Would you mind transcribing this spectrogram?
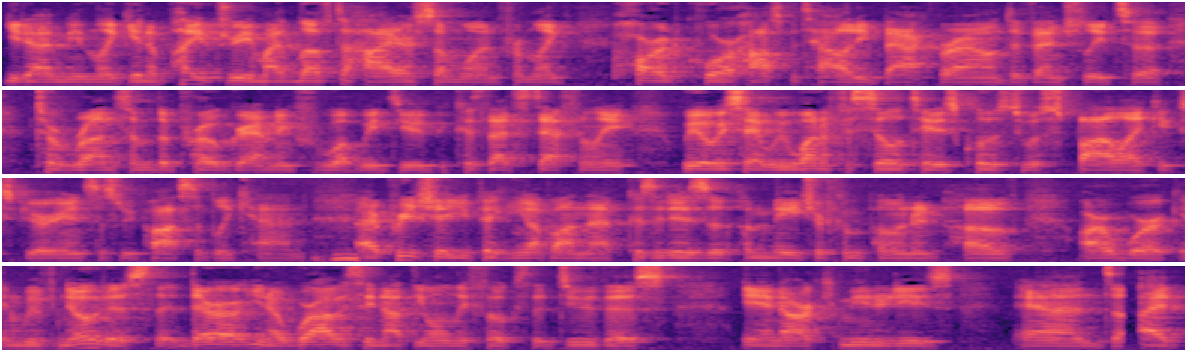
You know, I mean, like in a pipe dream, I'd love to hire someone from like hardcore hospitality background eventually to to run some of the programming for what we do because that's definitely we always say we want to facilitate as close to a spa like experience as we possibly can. Mm-hmm. I appreciate you picking up on that because it is a, a major component of our work, and we've noticed that there are you know we're obviously not the only folks that do this in our communities, and I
